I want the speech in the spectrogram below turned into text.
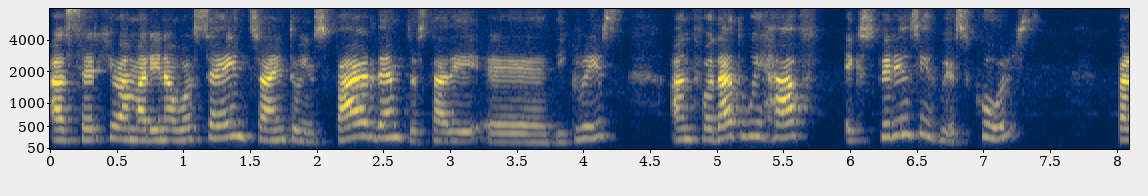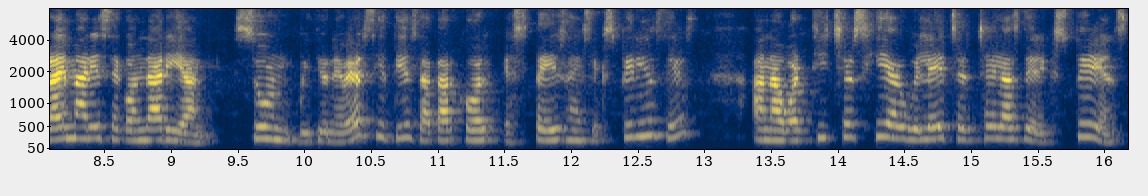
As Sergio and Marina were saying, trying to inspire them to study uh, degrees. And for that, we have experiences with schools primary, secondary, and soon with universities that are called space science experiences. And our teachers here will later tell us their experience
